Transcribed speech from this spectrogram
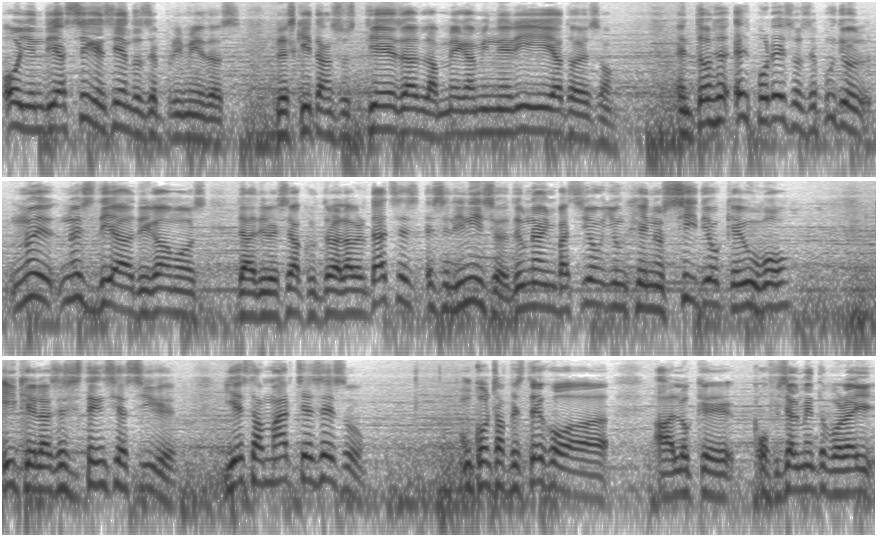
hoy en día siguen siendo deprimidos. Les quitan sus tierras, la mega minería, todo eso. Entonces es por eso, no es, no es día, digamos, de la diversidad cultural, la verdad es, el inicio de una invasión y un genocidio que hubo y que la resistencia sigue. Y esta marcha es eso, un contrafestejo a, lo que oficialmente por ahí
